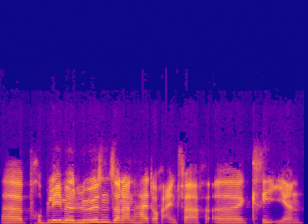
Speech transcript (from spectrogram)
äh, Probleme lösen, sondern halt auch einfach äh, kreieren.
